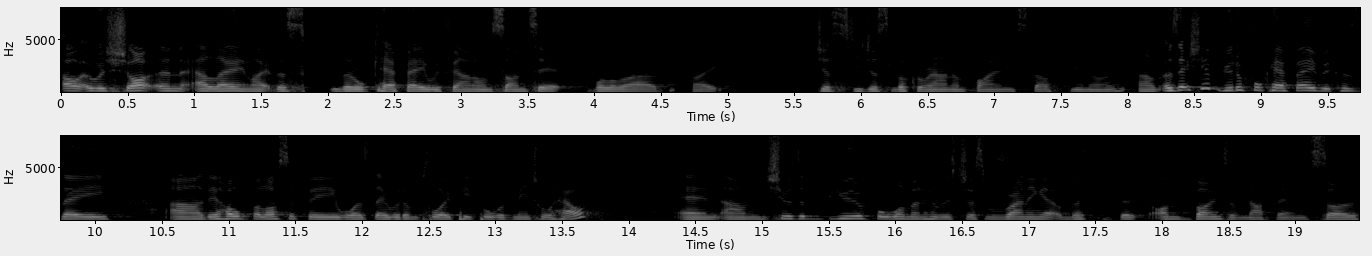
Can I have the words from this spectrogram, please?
Oh, it was shot in LA in like this little cafe we found on Sunset Boulevard. Like, just you just look around and find stuff, you know. Um, it was actually a beautiful cafe because they, uh, their whole philosophy was they would employ people with mental health, and um, she was a beautiful woman who was just running it on, the, the, on bones of nothing. So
